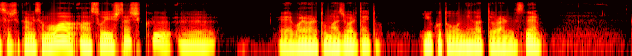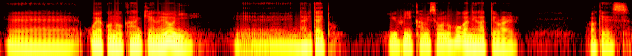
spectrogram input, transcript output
そして神様は、あそういう親しく、え我々と交わりたいということを願っておられるんですね。えー、親子の関係のように、えー、なりたいというふうに神様の方が願っておられるわけです。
